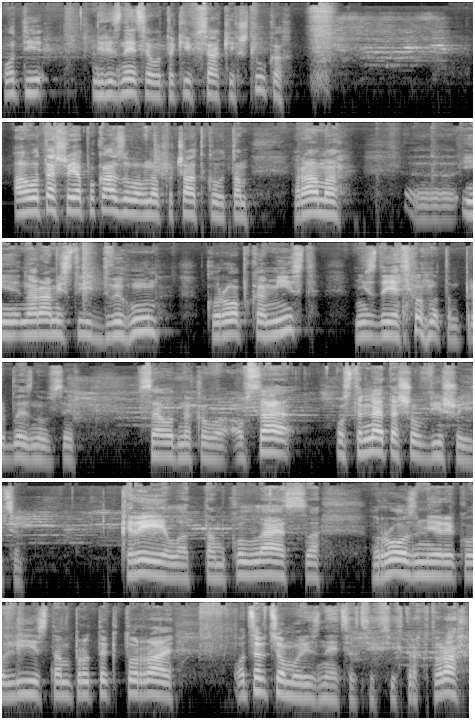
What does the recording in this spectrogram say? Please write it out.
От і різниця в таких всяких штуках. А от те, що я показував на початку, там рама, е, і на рамі стоїть двигун, коробка, міст. Мені здається, воно там приблизно всіх все однаково. А все остальне те, що ввішується. Крила, там, колеса, розміри коліс, там протектора. Оце в цьому різниця в цих всіх тракторах.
